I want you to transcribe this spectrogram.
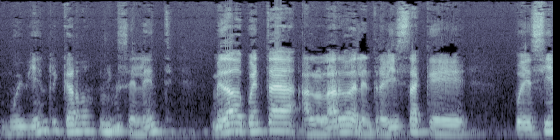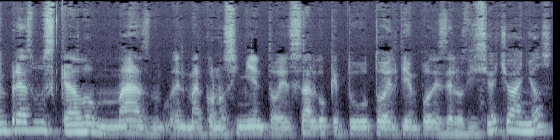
Muy bien, Ricardo. Excelente. Me he dado cuenta a lo largo de la entrevista que pues siempre has buscado más, el mal conocimiento es algo que tú todo el tiempo desde los 18 años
